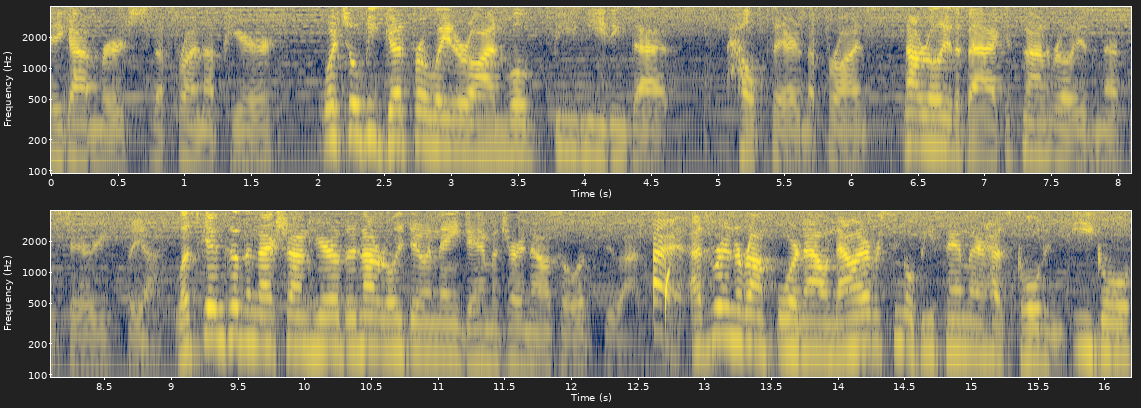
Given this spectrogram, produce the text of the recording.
they got merged to the front up here, which will be good for later on. We'll be needing that help there in the front. Not really the back. It's not really as necessary. But yeah, let's get into the next round here. They're not really doing any damage right now, so let's do that. All right, as we're in round four now, now every single beast handler has Golden Eagle,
